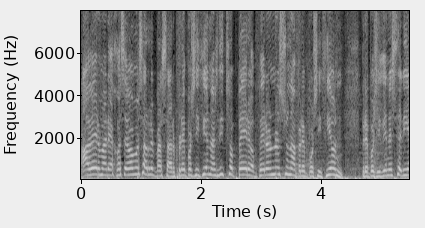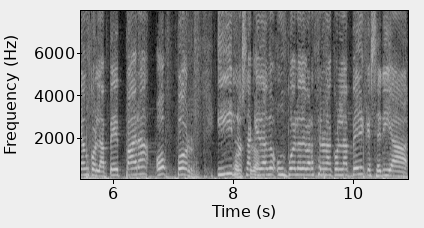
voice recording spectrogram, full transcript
A ver, María José, vamos a repasar. Preposición, has dicho pero, pero no es una preposición. Preposiciones serían con la P para o por. Y nos ha quedado un pueblo de Barcelona con la P que sería,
